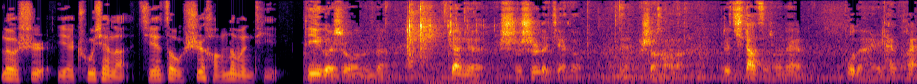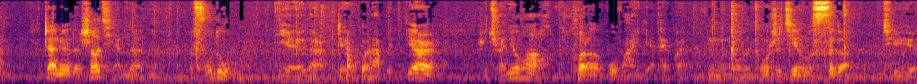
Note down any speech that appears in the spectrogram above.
乐视也出现了节奏失衡的问题。第一个是我们的战略实施的节奏对失衡了。这七大子生态步的还是太快，战略的烧钱的幅度也有点这个过大。第二是全球化扩张的步伐也太快。嗯，我们同时进入四个区域：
